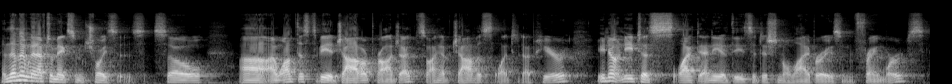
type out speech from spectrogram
And then I'm going to have to make some choices. So uh, I want this to be a Java project, so I have Java selected up here. You don't need to select any of these additional libraries and frameworks.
